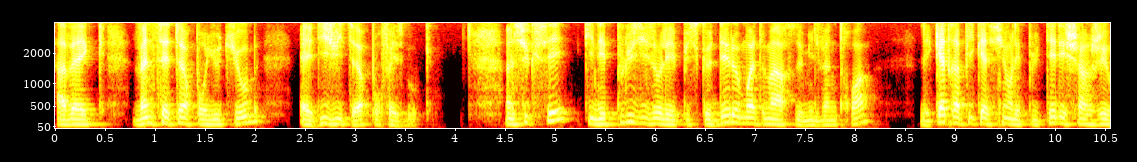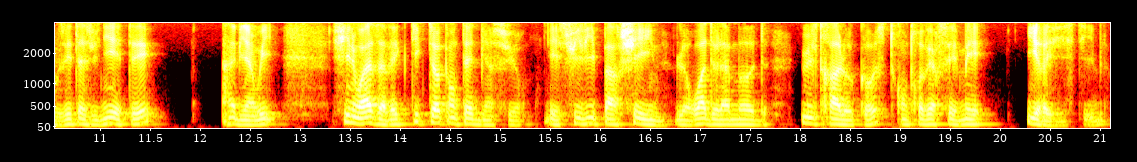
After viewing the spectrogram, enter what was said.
avec 27 heures pour YouTube et 18 heures pour Facebook. Un succès qui n'est plus isolé puisque dès le mois de mars 2023, les quatre applications les plus téléchargées aux États-Unis étaient, eh bien oui, chinoise avec TikTok en tête bien sûr, et suivi par Shein, le roi de la mode ultra low cost, controversé mais irrésistible.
